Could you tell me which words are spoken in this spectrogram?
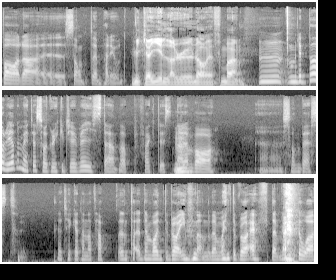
bara eh, sånt en period. Vilka gillade du då från början? Mm, men det började med att jag såg Ricky Gervais stand-up faktiskt, när Mm. den var eh, som bäst. Jag tycker att den har tappat, den, den var inte bra innan och den var inte bra efter, men då,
